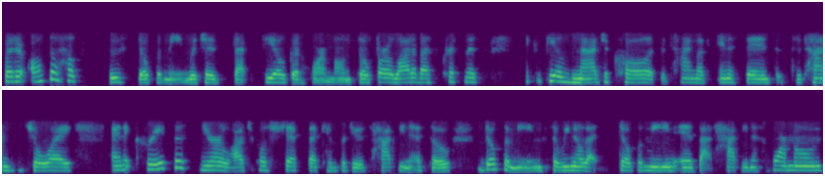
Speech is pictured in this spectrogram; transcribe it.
but it also helps boost dopamine, which is that feel good hormone. So for a lot of us, Christmas it feels magical. It's a time of innocence. It's a time of joy. And it creates this neurological shift that can produce happiness. So, dopamine. So, we know that dopamine is that happiness hormone,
